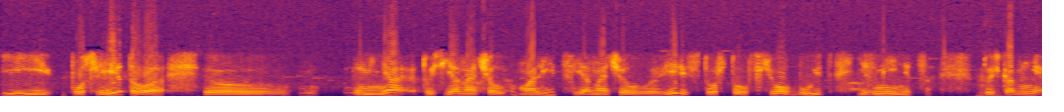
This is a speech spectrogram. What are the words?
и после этого э, у меня, то есть я начал молиться, я начал верить в то, что все будет измениться. То есть ко мне,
